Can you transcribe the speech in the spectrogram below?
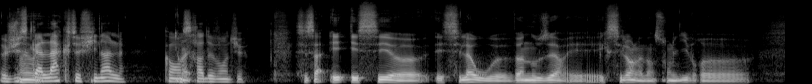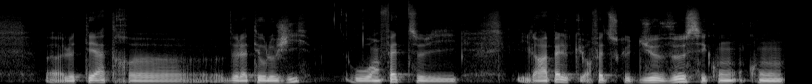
jusqu'à l'acte final quand on sera devant Dieu. C'est ça, et, et c'est euh, et c'est là où euh, Van Hooser est excellent là, dans son livre euh, euh, Le théâtre euh, de la théologie, où en fait il, il rappelle que en fait, ce que Dieu veut, c'est qu'on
